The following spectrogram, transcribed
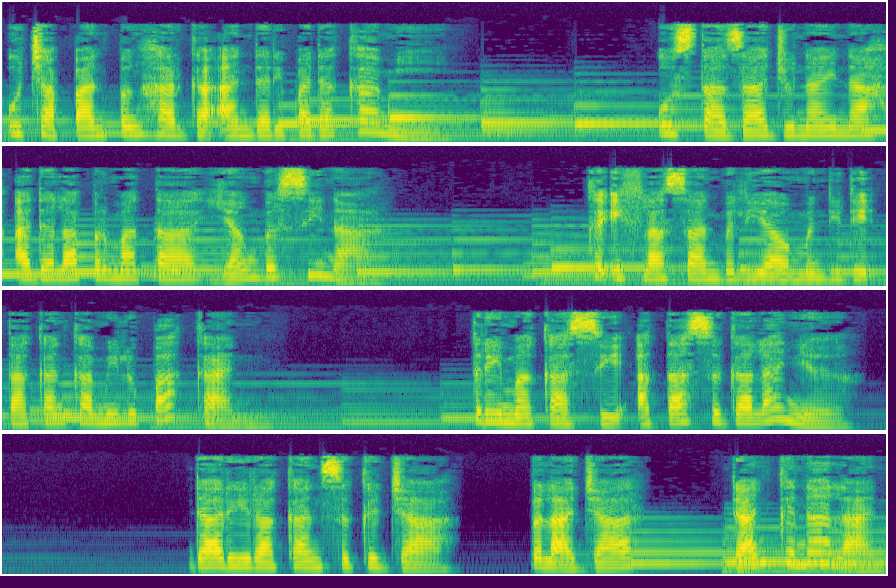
ucapan penghargaan daripada kami. Ustazah Junainah adalah permata yang bersinar. Keikhlasan beliau mendidik takkan kami lupakan. Terima kasih atas segalanya. Dari rakan sekejar, pelajar dan kenalan.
